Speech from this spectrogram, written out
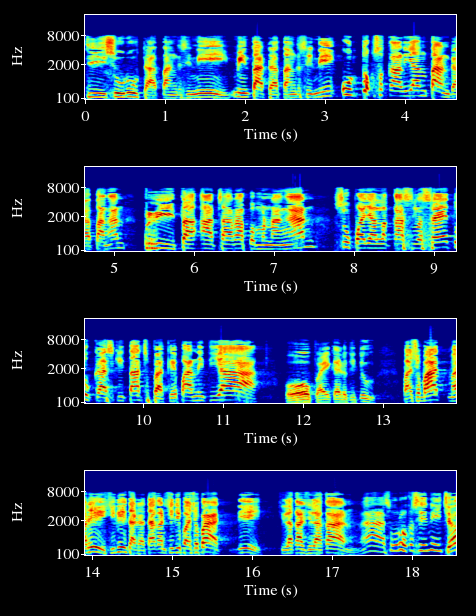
disuruh datang ke sini, minta datang ke sini untuk sekalian tanda tangan berita acara pemenangan supaya lekas selesai tugas kita sebagai panitia. Oh, baik kalau gitu. Pak Sobat, mari sini tanda tangan sini Pak Sobat. Di, silakan silakan. Nah, suruh ke sini, Jo.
